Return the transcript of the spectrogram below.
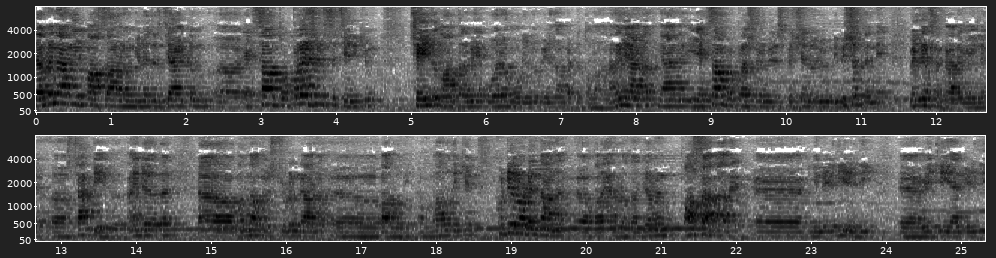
ജർമ്മൻ ലാംഗ്വേജ് പാസ്സാകണമെങ്കിൽ തീർച്ചയായിട്ടും എക്സാം പ്രിപ്പറേഷൻസ് ശരിക്കും ചെയ്ത് മാത്രമേ ഓരോ മോഡ്യൂളും എഴുതാൻ പറ്റത്തുള്ളൂ. അങ്ങനെയാണ് ഞാൻ ഈ എക്സാം പ്രിപ്പറേഷന് വേണ്ടി ഒരു സ്പെഷ്യൽ ഒരു ഡിവിഷൻ തന്നെ വില്യംസ് അക്കാദമിയിൽ സ്റ്റാർട്ട് ചെയ്തത്. അതിന്റെ അകത്ത് വന്ന ഒരു ആണ് പാർവതി. പാർവതിക്ക് കുട്ടികളോട് എന്താണ് പറയാനുള്ളത്? ജർമ്മൻ പാസ്സാകാതെ ഇങ്ങനെ എഴുതി എഴുതി വെയിറ്റ് ചെയ്യാൻ എഴുതി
